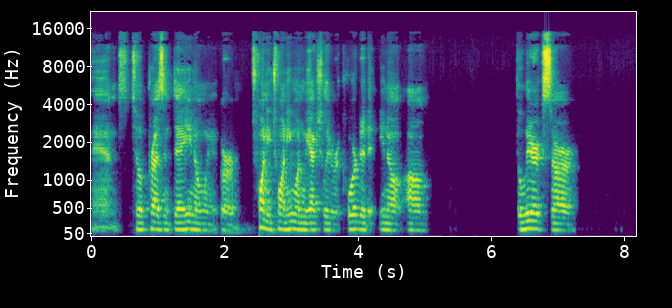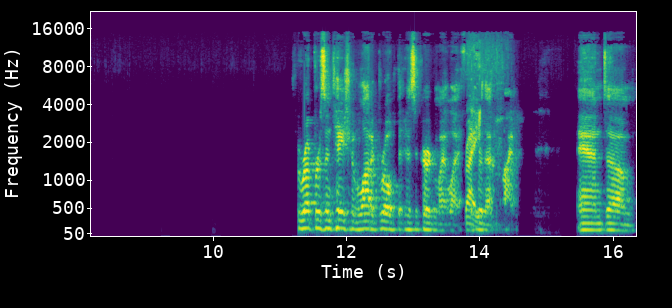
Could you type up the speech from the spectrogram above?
and till present day, you know, we, or 2020 when we actually recorded it, you know, um, the lyrics are a representation of a lot of growth that has occurred in my life Right. over that time. And um,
